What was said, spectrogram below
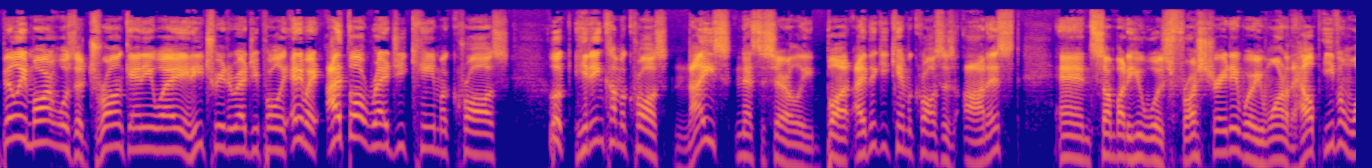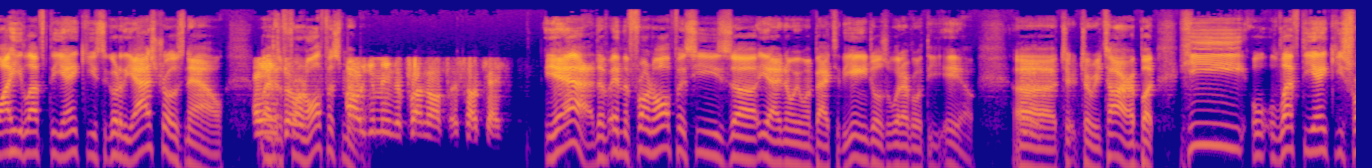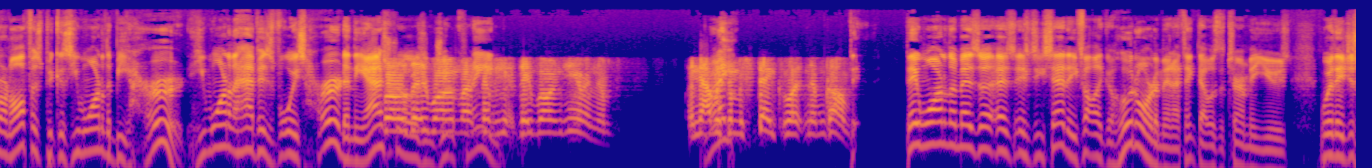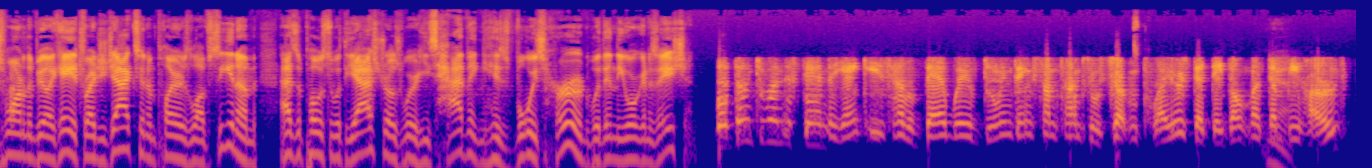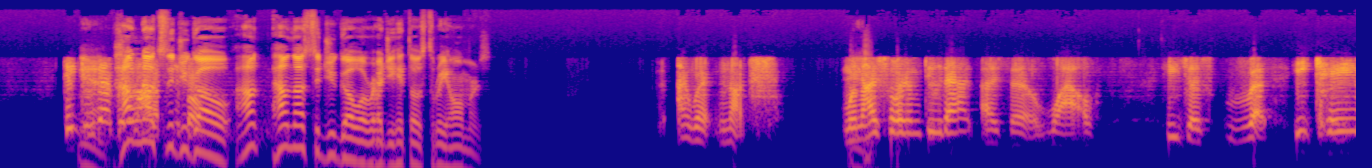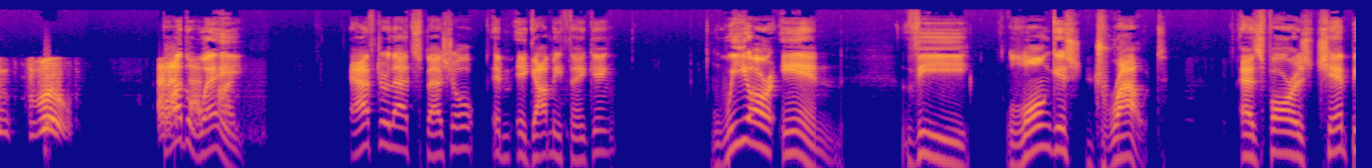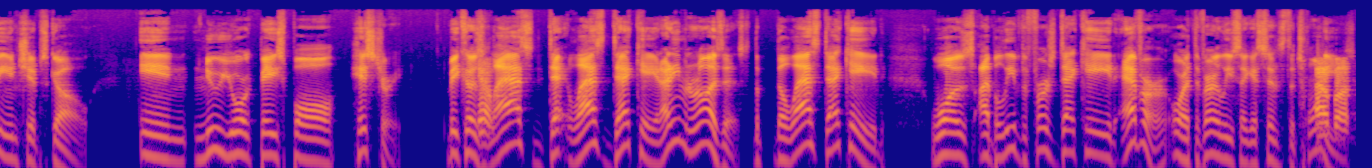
Billy Martin was a drunk anyway, and he treated Reggie poorly. Anyway, I thought Reggie came across. Look, he didn't come across nice necessarily, but I think he came across as honest and somebody who was frustrated where he wanted to help. Even why he left the Yankees to go to the Astros now as a front office member. Oh, you mean the front office? Okay. Yeah, the, in the front office, he's uh, yeah. I know he went back to the Angels or whatever with the you know uh, to, to retire, but he left the Yankees front office because he wanted to be heard. He wanted to have his voice heard, and the Astros Well, they weren't Crane, hear- they weren't hearing them, and that was a mistake letting them go. they wanted them as a as, as he said, he felt like a hood ornament. I think that was the term he used, where they just wanted them to be like, hey, it's Reggie Jackson, and players love seeing him, as opposed to with the Astros, where he's having his voice heard within the organization. Well, don't you understand? The Yankees have a bad way of doing things sometimes with certain players that they don't let them Yeah. be heard. They do Yeah. that. How nuts did you go? How how nuts did you go where Reggie hit those three homers? I went nuts when I saw him do that. I said, "Wow, he just re- he came through." And By the way, time- after that special, it, it got me thinking. We are in the longest drought as far as championships go in New York baseball history. Because Yeah. last de- last decade, I didn't even realize this. The the last decade was, I believe, the first decade ever, or at the very least, I guess, since the twenties. Ever.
